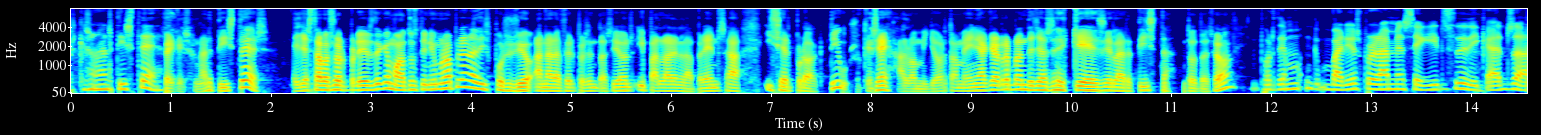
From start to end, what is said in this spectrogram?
Perquè són artistes. Perquè són artistes ell estava sorprès de que nosaltres teníem una plena disposició a anar a fer presentacions i parlar en la premsa i ser proactius. Que sé, a lo millor també hi ha que replantejar-se què és l'artista, tot això. Portem diversos programes seguits dedicats a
